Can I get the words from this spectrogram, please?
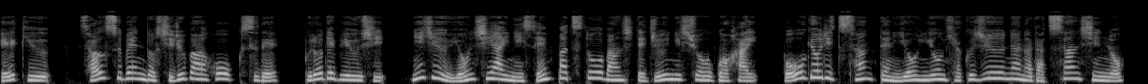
A 級サウスベンドシルバーホークスでプロデビューし、24試合に先発登板して12勝5敗、防御率3.44-117奪三振の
